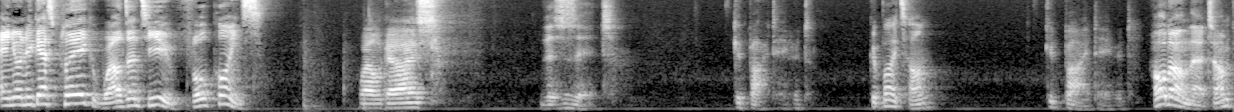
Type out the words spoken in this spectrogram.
Anyone who guessed plague, well done to you. Full points. Well, guys, this is it. Goodbye, David. Goodbye, Tom. Goodbye, David. Hold on there, Tom.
